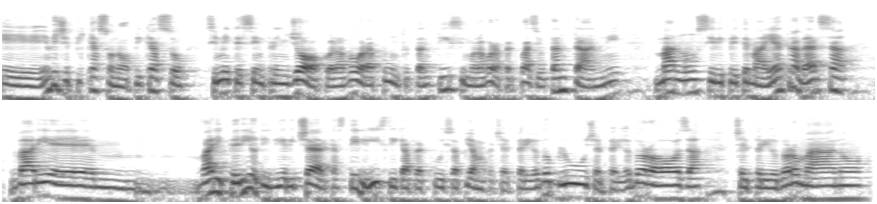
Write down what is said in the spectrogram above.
E invece Picasso no, Picasso si mette sempre in gioco, lavora appunto tantissimo, lavora per quasi 80 anni, ma non si ripete mai e attraversa varie, mh, vari periodi di ricerca stilistica, per cui sappiamo che c'è il periodo blu, c'è il periodo rosa, c'è il periodo romano.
